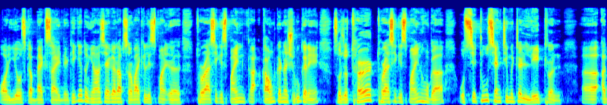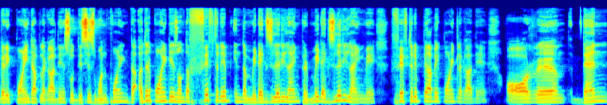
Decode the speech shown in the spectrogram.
और ये उसका बैक साइड है, ठीक है? तो यहाँ से अगर आप cervical spine thoracic spine count करना शुरू करें सो जो थर्ड थोरेसिक स्पाइन होगा, उससे टू सेंटीमीटर लेटरल अगर एक पॉइंट आप लगा दें so this is one point the other point is on the fifth rib in the mid axillary line फिर मिड एक्सिलरी लाइन में फिफ्थ रिब पे आप एक पॉइंट लगा दें, और then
